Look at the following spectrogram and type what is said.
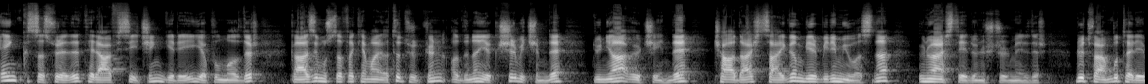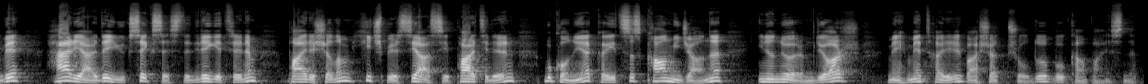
en kısa sürede telafisi için gereği yapılmalıdır. Gazi Mustafa Kemal Atatürk'ün adına yakışır biçimde dünya ölçeğinde çağdaş, saygın bir bilim yuvasına üniversiteye dönüştürülmelidir. Lütfen bu talebi her yerde yüksek sesle dile getirelim, paylaşalım. Hiçbir siyasi partilerin bu konuya kayıtsız kalmayacağını inanıyorum diyor Mehmet Halil başlatmış olduğu bu kampanyasında.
